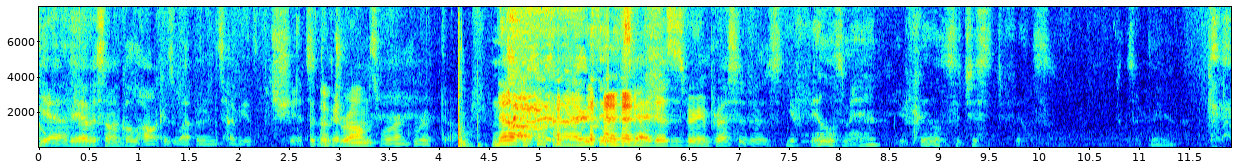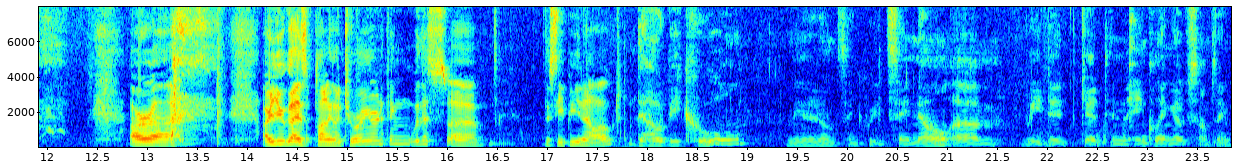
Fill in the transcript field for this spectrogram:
Yeah. Yeah, they have a song called Hawk as Weapon, and it's heavy as shit. But the Okay. drums weren't ripped off. no, no, everything this guy does is very impressive. And it's, your fills, man, your fills. It just fills. fills everything up. Are uh, Are you guys planning on touring or anything with this? Uh, this EP now out? That would be cool. I mean, I don't think we'd say no. Um, we did get an inkling of something,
